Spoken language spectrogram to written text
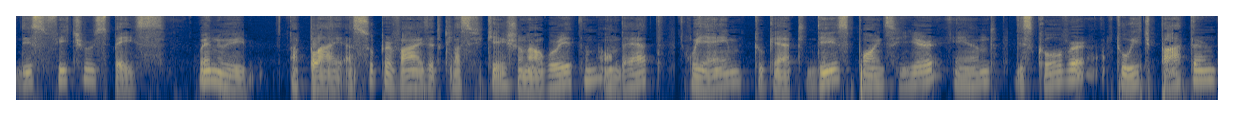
this feature space. When we apply a supervised classification algorithm on that, we aim to get these points here and discover to which pattern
